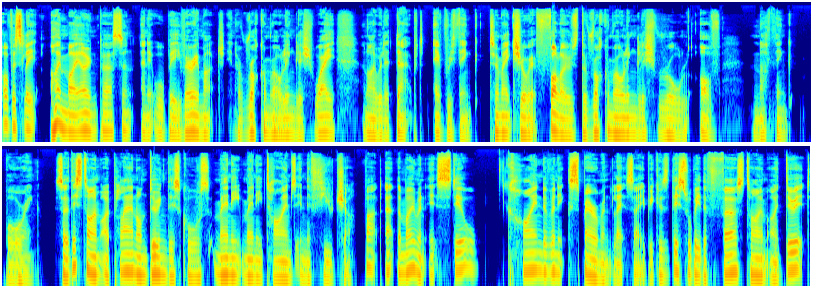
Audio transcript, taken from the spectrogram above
obviously I'm my own person and it will be very much in a rock and roll English way and I will adapt everything to make sure it follows the rock and roll English rule of nothing boring. So this time I plan on doing this course many, many times in the future. But at the moment it's still kind of an experiment, let's say, because this will be the first time I do it.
